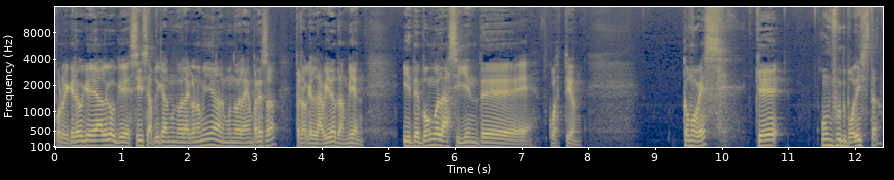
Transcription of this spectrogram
porque creo que es algo que sí se aplica al mundo de la economía, al mundo de la empresa, pero que en la vida también. Y te pongo la siguiente cuestión. ¿Cómo ves que un futbolista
